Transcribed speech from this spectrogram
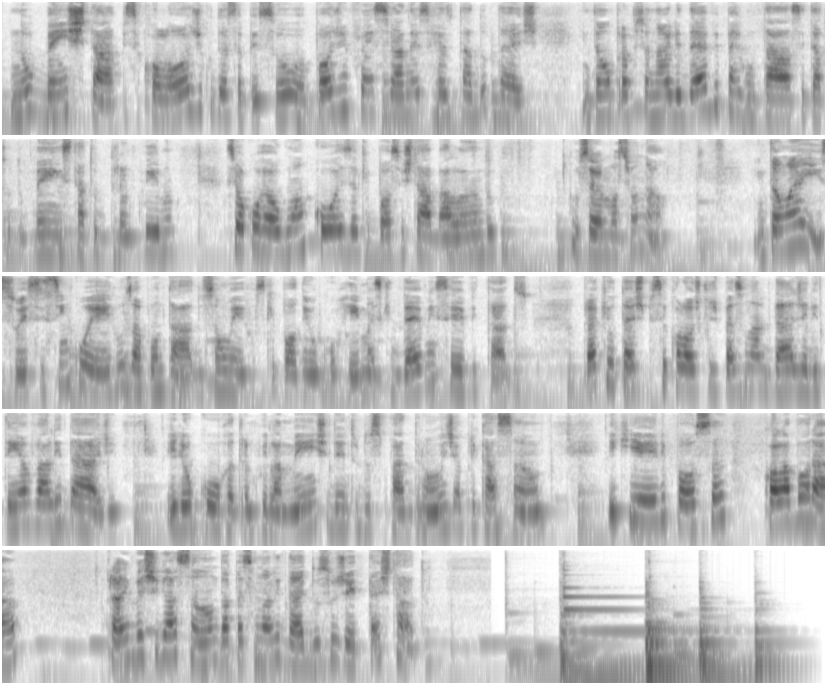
no bem-estar psicológico dessa pessoa pode influenciar nesse resultado do teste. Então, o profissional ele deve perguntar se está tudo bem, se está tudo tranquilo, se ocorreu alguma coisa que possa estar abalando o seu emocional. Então é isso. Esses cinco erros apontados são erros que podem ocorrer, mas que devem ser evitados para que o teste psicológico de personalidade ele tenha validade, ele ocorra tranquilamente dentro dos padrões de aplicação e que ele possa colaborar para a investigação da personalidade do sujeito testado.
